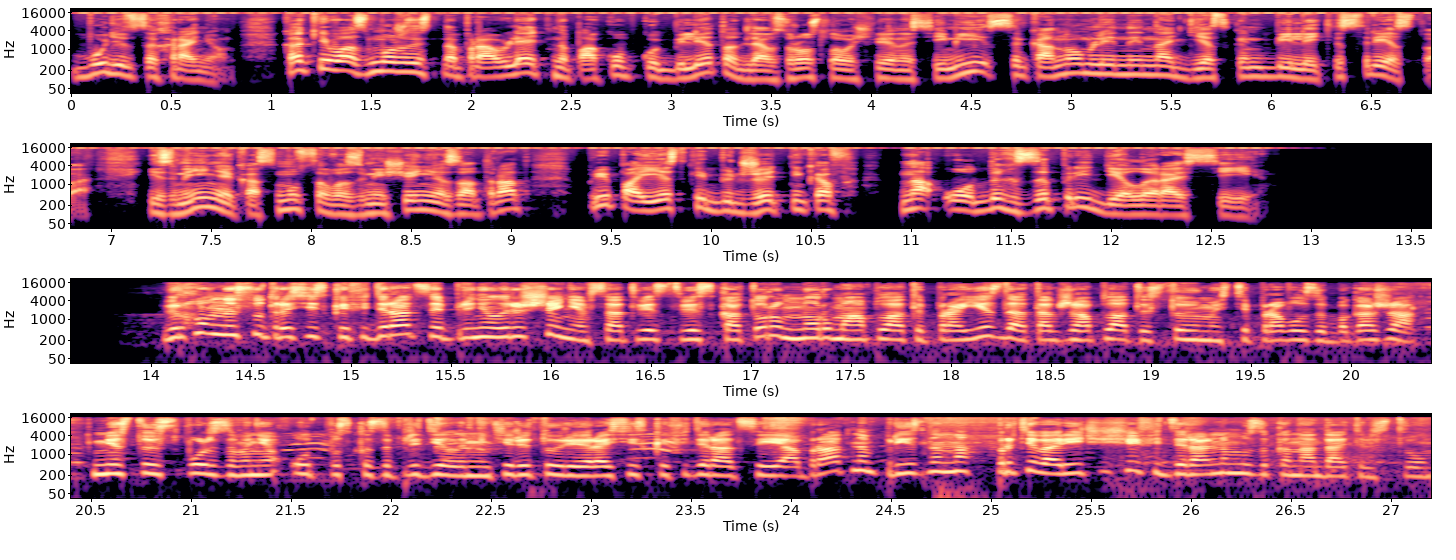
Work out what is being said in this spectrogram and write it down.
будет сохранен. Как и возможность направлять на покупку билета для взрослого члена семьи сэкономленные на детском билете средства. Изменения коснутся возмещения затрат при поездке бюджетников на отдых за пределы России. Верховный суд Российской Федерации принял решение, в соответствии с которым норма оплаты проезда, а также оплаты стоимости провоза багажа к месту использования отпуска за пределами территории Российской Федерации и обратно признана противоречащей федеральному законодательству.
